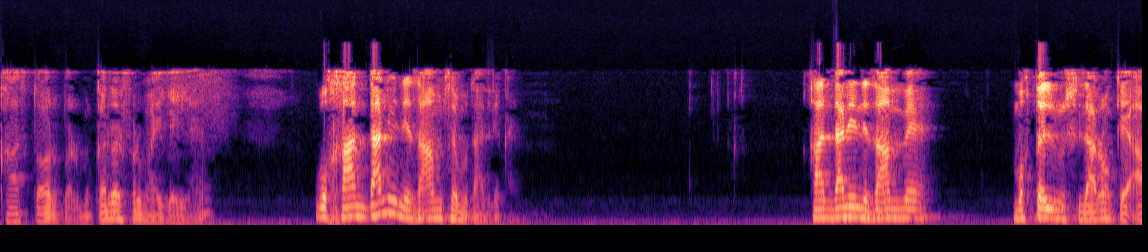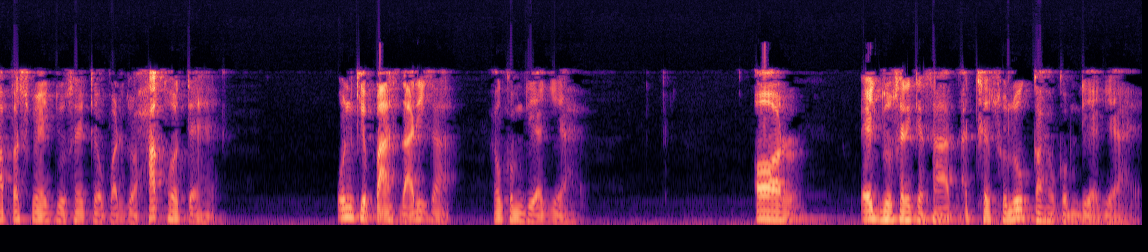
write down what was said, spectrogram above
खास तौर पर मुकर्र फरमाई गई है, वो खानदानी निज़ाम से मुतालिक है। खानदानी निज़ाम में मुख्तलिफ़ रिश्तेदारों के आपस में एक दूसरे के ऊपर जो हक होते हैं, उनकी पासदारी का हुक्म दिया गया है और एक दूसरे के साथ अच्छे सलूक का हुक्म दिया गया है।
